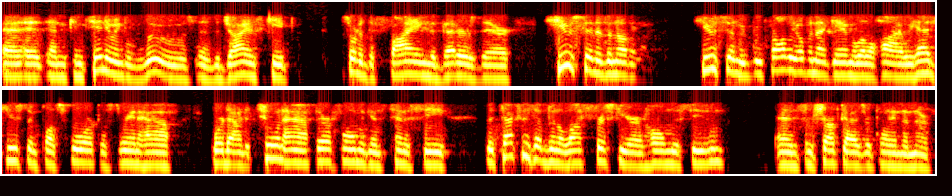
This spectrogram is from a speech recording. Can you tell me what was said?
and and, and continuing to lose as the Giants keep sort of defying the bettors there. Houston is another one. Houston, we, we probably opened that game a little high. We had Houston plus four, plus three and a half. We're down to two and a half. They're at home against Tennessee the Texans have been a lot friskier at home this season, and some sharp guys are playing them there.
